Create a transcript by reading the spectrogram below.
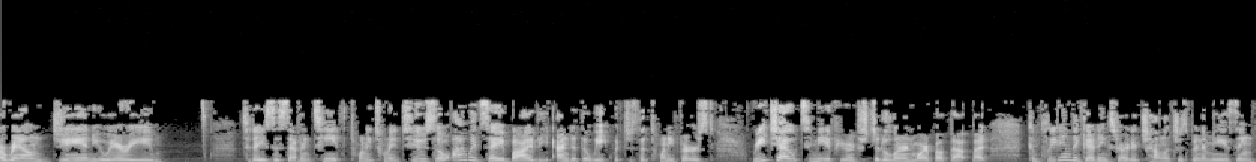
around January Today's the 17th, 2022. So I would say by the end of the week, which is the 21st, reach out to me if you're interested to learn more about that. But completing the Getting Started challenge has been amazing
